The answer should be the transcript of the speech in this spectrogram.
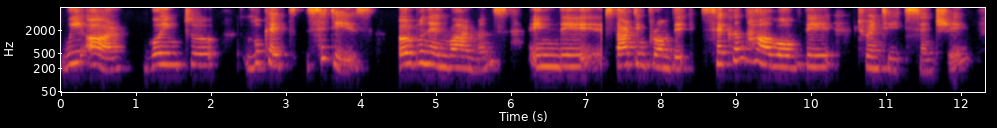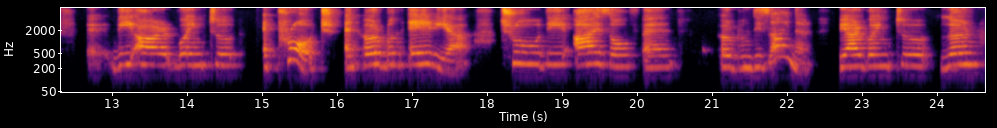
we are going to look at cities, urban environments in the starting from the second half of the 20th century. Uh, we are going to approach an urban area through the eyes of an urban designer. We are going to learn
